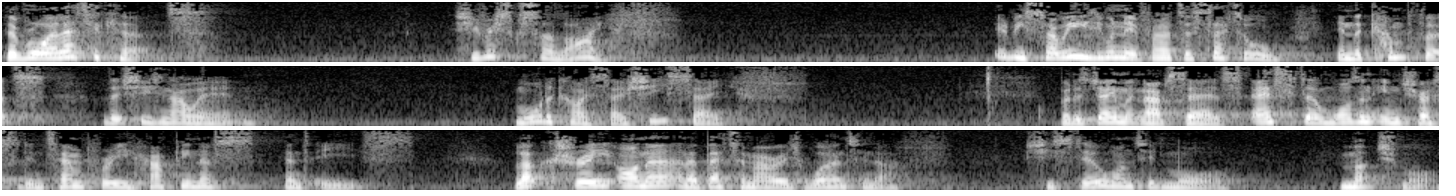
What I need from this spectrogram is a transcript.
the royal etiquette. She risks her life. It'd be so easy, wouldn't it, for her to settle in the comforts that she's now in. Mordecai's safe. She's safe. But as Jane McNabb says, Esther wasn't interested in temporary happiness and ease. Luxury, honor, and a better marriage weren't enough. She still wanted more, much more.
